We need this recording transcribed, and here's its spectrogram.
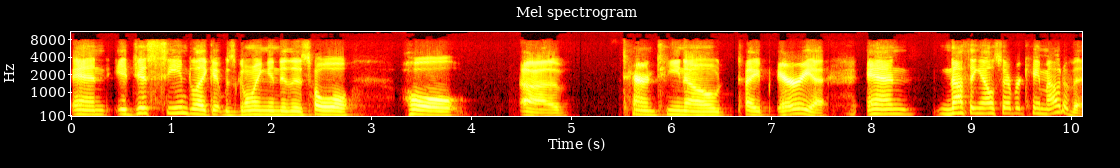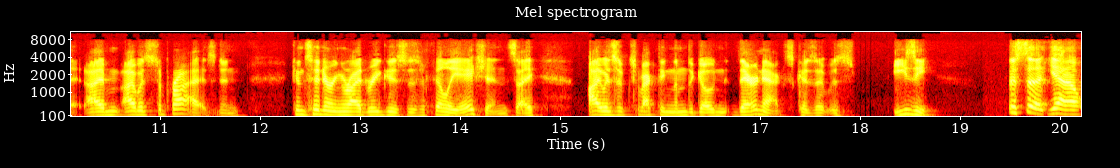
and it just seemed like it was going into this whole whole uh, Tarantino type area, and nothing else ever came out of it. I'm I was surprised, and considering Rodriguez's affiliations, I I was expecting them to go there next because it was easy. There's a yeah,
